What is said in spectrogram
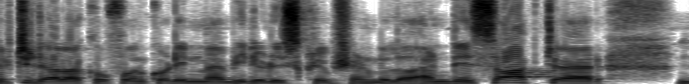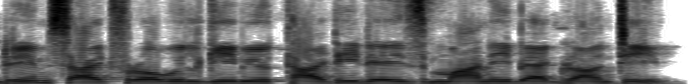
$50 coupon code in my video description below. And this software DreamSite Pro will give you 30 days money back guarantee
